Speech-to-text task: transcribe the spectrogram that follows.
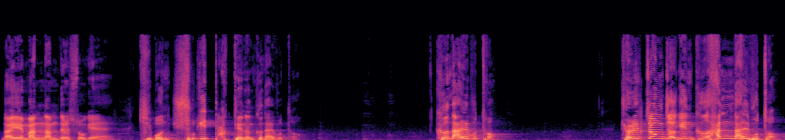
나의 만남들 속에 기본 축이 딱 되는 그날부터 그날부터 결정적인 그 한 날부터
